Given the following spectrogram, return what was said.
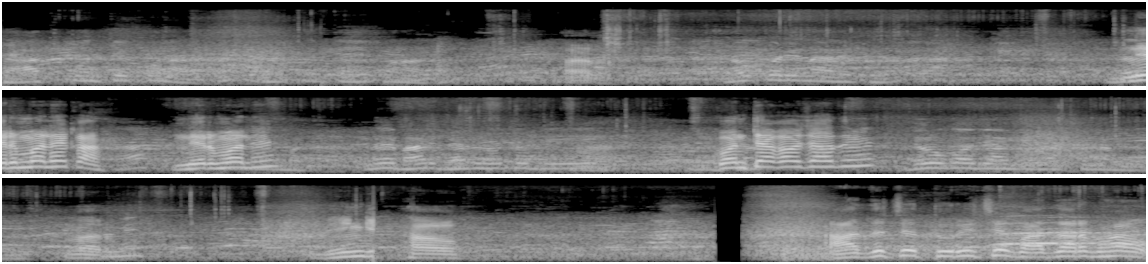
जात कोणते. लवकर येणार आहे निर्मल आहे का? निर्मल आहे? भारी होतो कोणत्या गावच्या आहात तुम्ही? देऊळगावच्या बरं. भिंगी. हो. आजचे तुरीचे बाजारभाव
